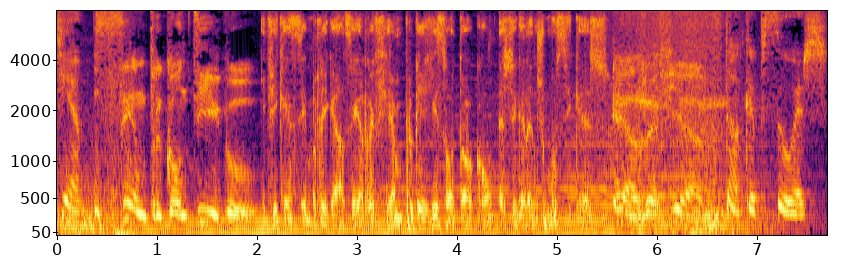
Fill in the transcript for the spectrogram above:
RFM. Sempre contigo. E fiquem sempre ligados em RFM porque aqui só tocam as grandes músicas. RFM. Toca pessoas.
